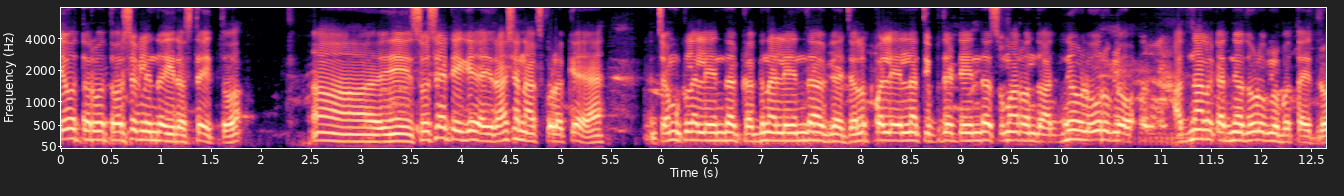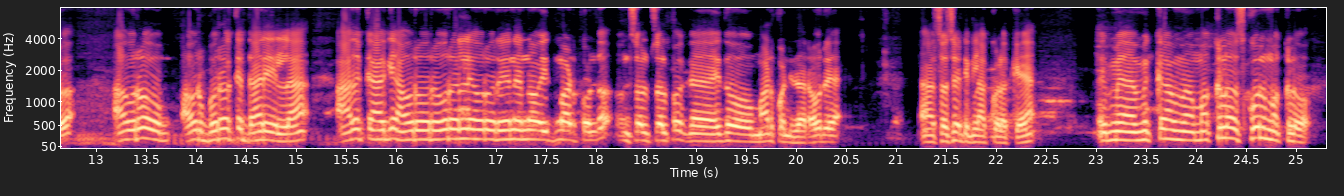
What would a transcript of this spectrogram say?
ಐವತ್ತರವತ್ತು ವರ್ಷಗಳಿಂದ ಈ ರಸ್ತೆ ಇತ್ತು. ಈ ಸೊಸೈಟಿಗೆ ರಾಷನ್ ಹಾಕ್ಸ್ಕೊಳಕ್ಕೆ ಚಮಕಲಲ್ಲಿಯಿಂದ ಕಗ್ನಳ್ಳಿಯಿಂದ, ಗ- ಜಲಪಲ್ಲಿಯಿಂದ ತಿಪ್ಪದಡ್ಡಿಯಿಂದ ಸುಮಾರು ಒಂದು ಹದಿನೇಳು ಊರುಗಳು, ಹದಿನಾಲ್ಕು, ಹದಿನೈದು ಊರುಗಳು ಬರ್ತಾ ಇದ್ರು. ಅವರು, ಅವ್ರು ಬರೋಕೆ ದಾರಿ ಇಲ್ಲ. ಅದಕ್ಕಾಗಿ ಅವ್ರವ್ರ ಊರಲ್ಲಿ ಅವ್ರವ್ರು ಏನೇನೋ ಇದು ಮಾಡ್ಕೊಂಡು ಒಂದು ಸ್ವಲ್ಪ ಸ್ವಲ್ಪ ಇದು ಮಾಡ್ಕೊಂಡಿದ್ದಾರೆ ಅವರೇ ಸೊಸೈಟಿಗೆ ಹಾಕ್ಕೊಳಕ್ಕೆ. ಮಿಕ್ಕ ಮಕ್ಕಳು, ಸ್ಕೂಲ್ ಮಕ್ಕಳು,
